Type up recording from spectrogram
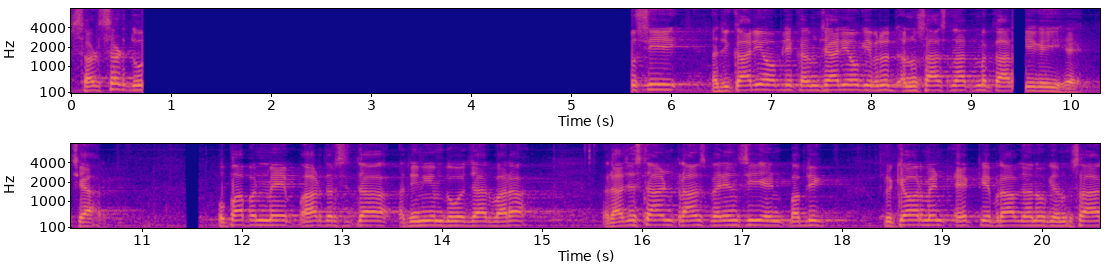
सड़सठ दोषी अधिकारियों अपने कर्मचारियों के विरुद्ध अनुशासनात्मक कार्रवाई की गई है। चार। उपापन में पारदर्शिता अधिनियम 2012 Rajasthan Transparency and Public Procurement Act के प्रावधानों के अनुसार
